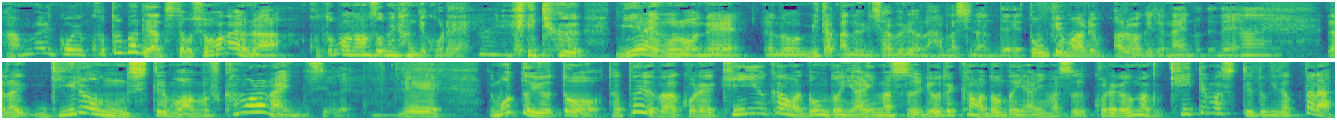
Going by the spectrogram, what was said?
あんまりこういう言葉でやっててもしょうがないような言葉の遊びなんで、これ。うん、結局、見えないものをね、あの、見たかのように喋るような話なんで、統計もある、あるわけじゃないのでね。はいだから議論してもあんま深まらないんですよね。で、もっと言うと、例えばこれ金融緩和どんどんやります、量的緩和どんどんやります、これがうまく効いてますっていう時だったら、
